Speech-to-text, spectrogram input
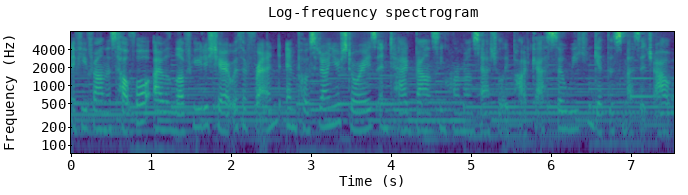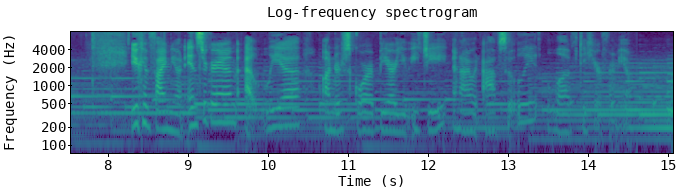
If you found this helpful, I would love for you to share it with a friend and post it on your stories and tag Balancing Hormones Naturally podcast so we can get this message out. You can find me on Instagram at Leah underscore B R U E G, and I would absolutely love to hear from you.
